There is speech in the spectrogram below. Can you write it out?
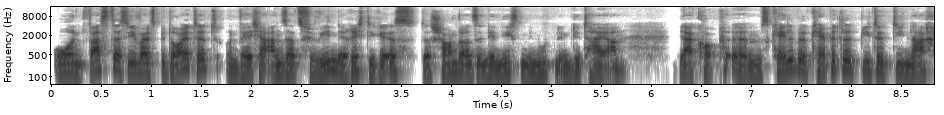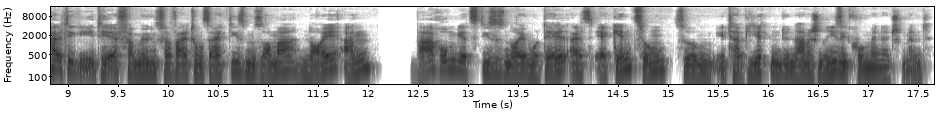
Und was das jeweils bedeutet und welcher Ansatz für wen der richtige ist, das schauen wir uns in den nächsten Minuten im Detail an. Jakob, ähm, Scalable Capital bietet die nachhaltige ETF-Vermögensverwaltung seit diesem Sommer neu an. Warum jetzt dieses neue Modell als Ergänzung zum etablierten dynamischen Risikomanagement?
